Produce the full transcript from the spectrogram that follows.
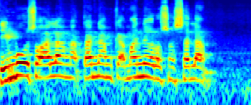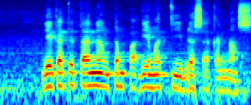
Timbul soalan nak tanam kat mana Rasulullah SAW dia kata tanam tempat dia mati berdasarkan nas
